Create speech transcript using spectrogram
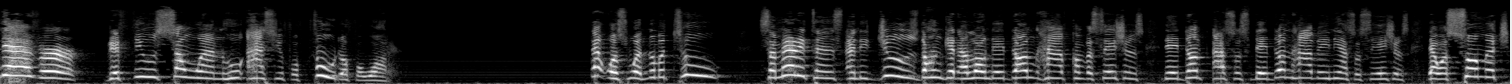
never refuse someone who asks you for food or for water. That was one. Number two, Samaritans and the Jews don't get along. They don't have conversations. They don't. They don't have any associations. There was so much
